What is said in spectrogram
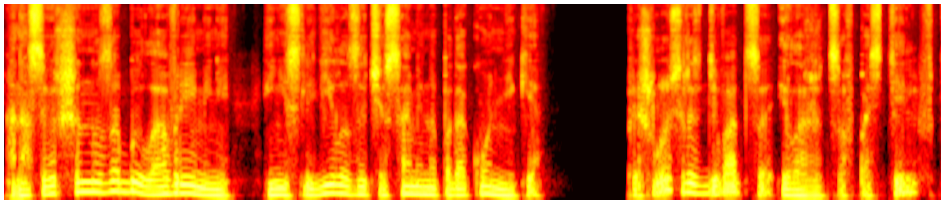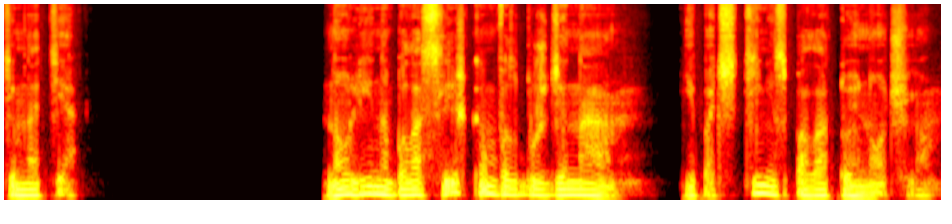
Она совершенно забыла о времени и не следила за часами на подоконнике. Пришлось раздеваться и ложиться в постель в темноте. Но Лина была слишком возбуждена и почти не спала той ночью.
